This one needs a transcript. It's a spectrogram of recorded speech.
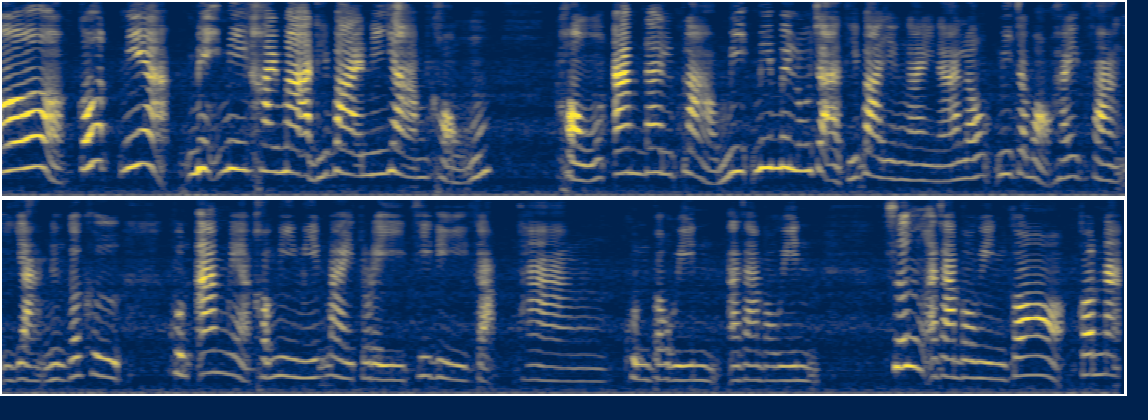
เออ ก็เนี่ยมีมีใครมาอธิบายนิยามของของอ้ำได้หรือเปล่ามีมีไม่รู้จะอธิบายยังไงนะ แล้วมีจะบอกให้ฟังอีกอย่างหนึ่งก็คือ คุณอ้ำเนี่ยเขามีมิตรไมตรีที่ดีกับทางคุณประวิน อาจารย์ประวิน ซึ่งอาจารย์ประวินก็ก็น่า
